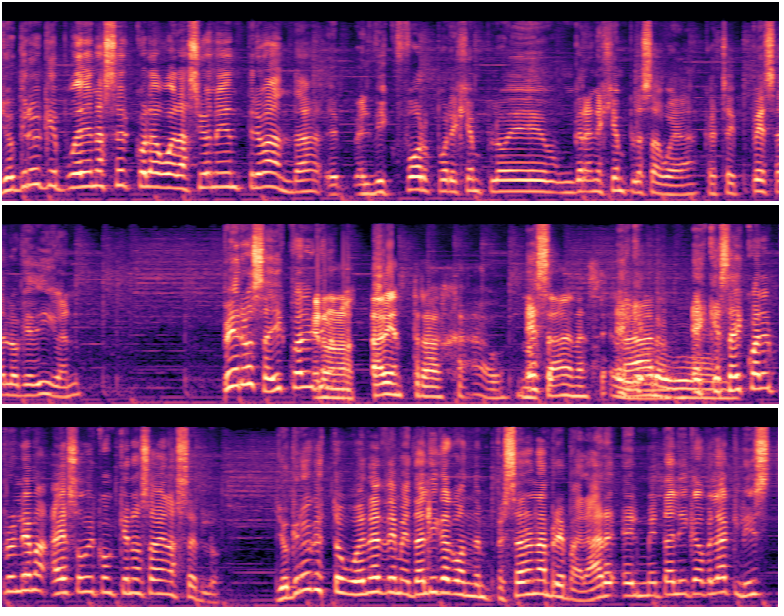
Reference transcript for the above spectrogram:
Yo creo que pueden hacer colaboraciones entre bandas. Eh, El Big Four, por ejemplo, es un gran ejemplo de esa weá, ¿cachai? Pese a lo que digan. Pero ¿sabéis cuál es el Pero no está bien trabajado. No saben hacerlo. es que- Claro, Es que ¿sabéis cuál es el problema? A eso voy con que no saben hacerlo. Yo creo que estos weones de Metallica cuando empezaron a preparar el Metallica Blacklist,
